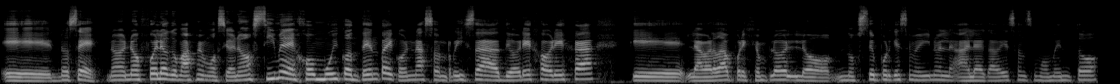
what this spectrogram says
eh, no sé, no, no fue lo que más me emocionó. Sí me dejó muy contenta y con una sonrisa de oreja a oreja que la verdad, por ejemplo, lo, no sé por qué se me vino a la cabeza en su momento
